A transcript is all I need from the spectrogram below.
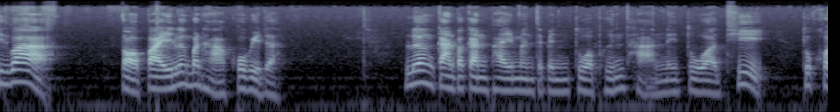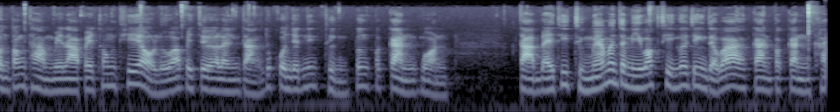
คิดว่า ต่อไปเรื่องปัญหาโควิดอะเรื่องการประกันภัยมันจะเป็นตัวพื้นฐานในตัวที่ทุกคนต้องทำเวลาไปท่องเที่ยว หรือว่าไปเจออะไรต่างๆ ทุกคนจะนึกถึงปึ้งประกันก่อนตราบใดที่ถึงแม้มันจะมีวัคซีนก็จริง แต่ว่าการประกันใคร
